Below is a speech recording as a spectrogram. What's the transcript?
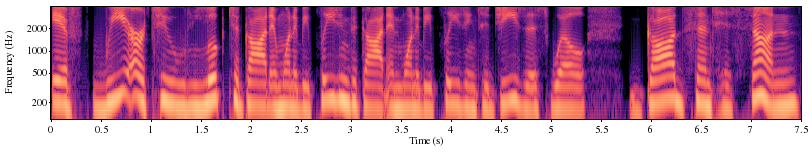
If we are to look to God and want to be pleasing to God and want to be pleasing to Jesus, well, God sent his son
